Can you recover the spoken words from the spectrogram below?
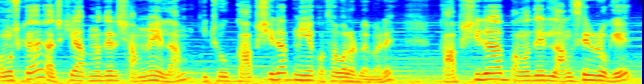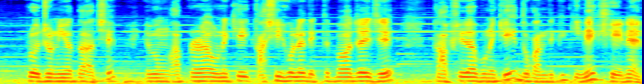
নমস্কার, আজকে আপনাদের সামনে এলাম কিছু কাপ সিরাপ নিয়ে কথা বলার ব্যাপারে। কাপ সিরাপ আমাদের লাংসের রোগে প্রয়োজনীয়তা আছে এবং আপনারা অনেকেই কাশি হলে দেখতে পাওয়া যায় যে কাপ সিরাপ অনেকেই দোকান থেকে কিনে খেয়ে নেন।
